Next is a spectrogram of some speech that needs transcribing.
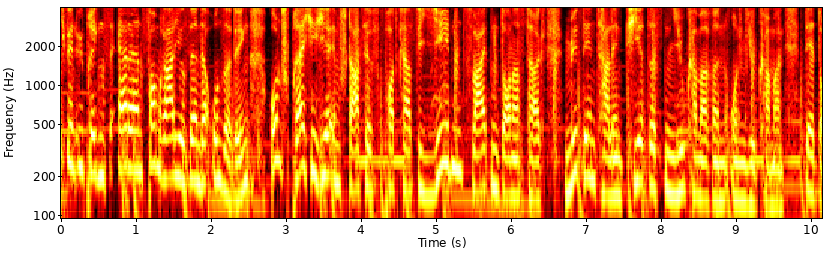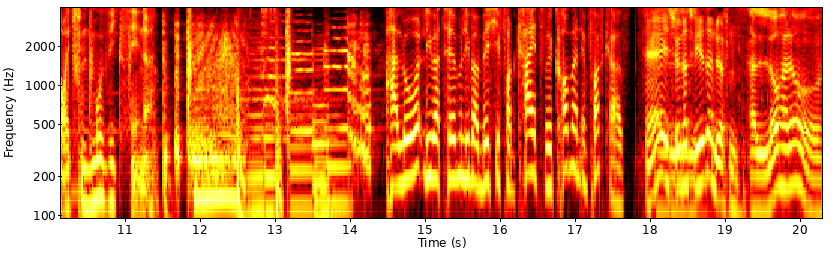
Ich bin übrigens Eren vom Radiosender Unser Ding und spreche hier im Starthilfe-Podcast jeden zweiten Donnerstag mit den talentiertesten Newcomerinnen und Newcomern der deutschen Musikszene. Hallo, lieber Tim, lieber Michi von Kites, willkommen im Podcast. Hey, schön, dass wir hier sein dürfen. Hallo, hallo.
